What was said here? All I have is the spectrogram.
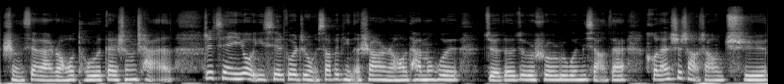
省下来，然后投入再生产。之前也有一些做这种消费品的商人，然后他们会觉得就是说，如果你想在荷兰市场上去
